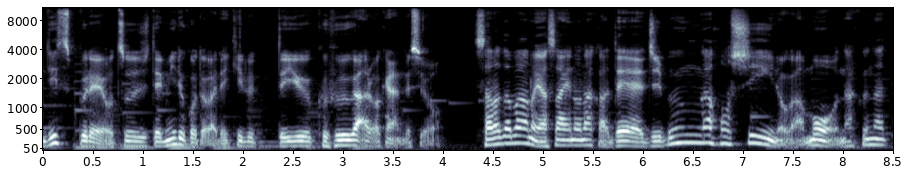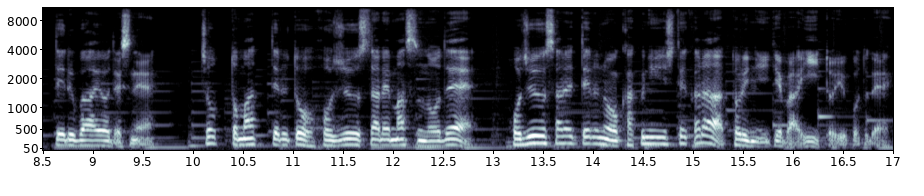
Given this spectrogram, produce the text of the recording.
ディスプレイを通じて見ることができるっていう工夫があるわけなんですよ。サラダバーの野菜の中で自分が欲しいのがもうなくなっている場合はですね、ちょっと待ってると補充されますので、補充されてるのを確認してから取りに行けばいいということで、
